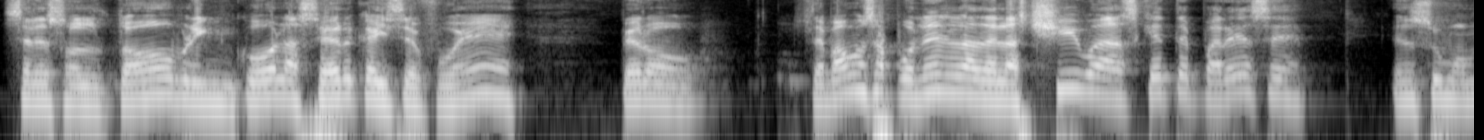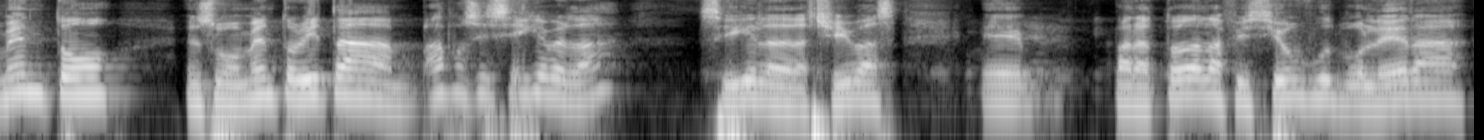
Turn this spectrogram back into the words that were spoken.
se le soltó, brincó la cerca y se fue, pero te vamos a poner la de las chivas, ¿qué te parece? En su momento, en su momento ahorita, ah, pues sí sigue, ¿verdad? Sigue la de las chivas. Eh, para toda la afición futbolera,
